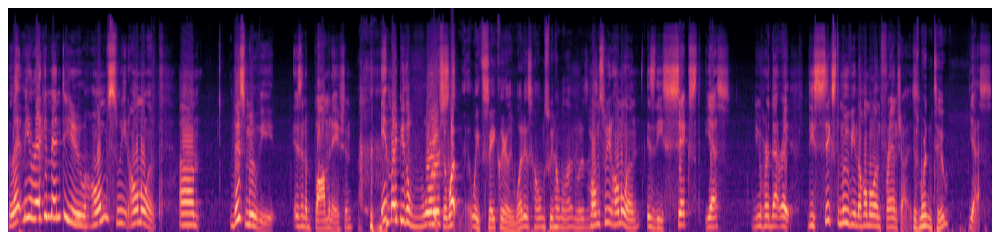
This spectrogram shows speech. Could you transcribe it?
let me recommend to you Home Sweet Home Alone. Um, this movie is an abomination. it might be the worst. Wait, so what? Wait, say clearly. What is Home Sweet Home Alone? What is this? Home Sweet Home Alone is the sixth. Yes, you heard that right. The sixth movie in the Home Alone franchise. There's more than two. yes,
